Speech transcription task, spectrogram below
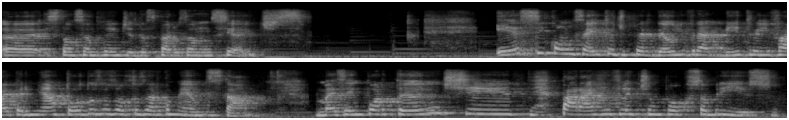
uh, estão sendo vendidas para os anunciantes. Esse conceito de perder o livre-arbítrio, ele vai permear todos os outros argumentos, tá? Mas é importante parar e refletir um pouco sobre isso,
